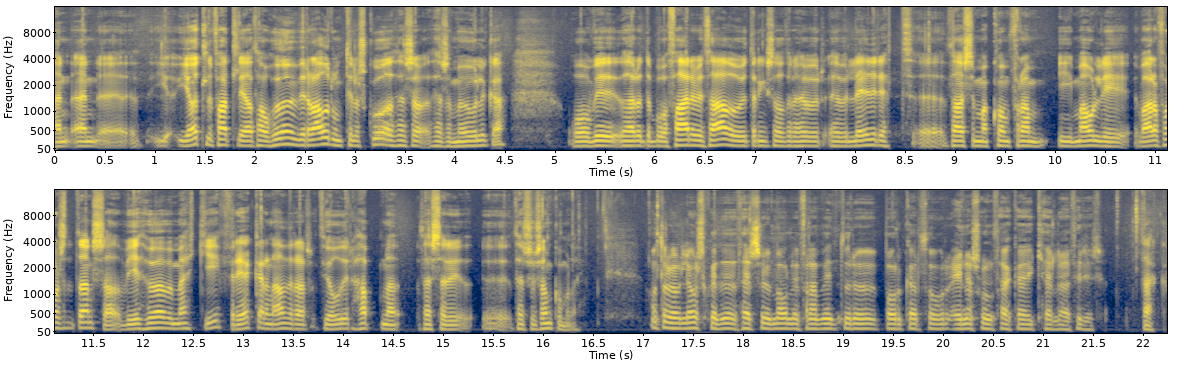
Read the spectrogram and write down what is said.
en, en eh, í, í öllu falli að þá höfum við ráðrum til að skoða þessa, þessa möguleika og við, það er auðvitað búið að fara við það og auðvitað hefur, hefur leiðrétt uh, það sem að kom fram í máli varafórstendans að við höfum ekki frekar en aðrar þjóðir hafnað þessari, uh, þessu samkómulagi. Óttur að ljós hvernig þessu máli framvindur Borgar Þór Einarsson þakkaði kærlega fyrir. Takk.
